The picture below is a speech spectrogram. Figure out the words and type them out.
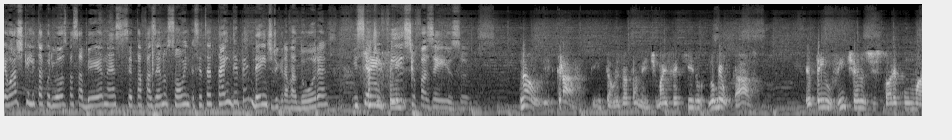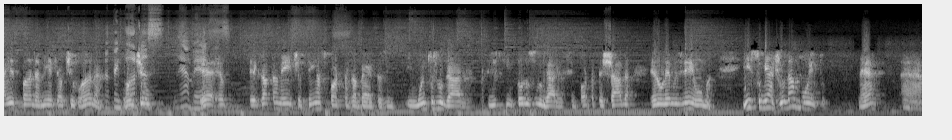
eu acho que ele tá curioso para saber, né, se você tá fazendo som, se você tá independente de gravadora e se é sim, é difícil sim. fazer isso. Não, cara, então, exatamente. Mas é que no, no, meu caso, eu tenho 20 anos de história com uma ex-banda minha, que é o Tijuana. Tem portas eu, né, abertas. É, eu, exatamente, eu tenho as portas abertas em, em muitos lugares. Acredito que em todos os lugares, assim, porta fechada, eu não lembro de nenhuma. Isso me ajuda muito, né? é,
